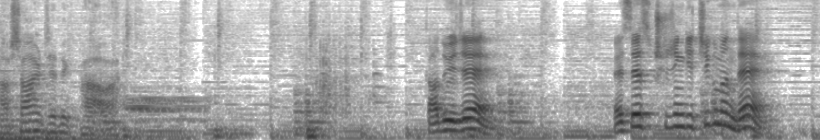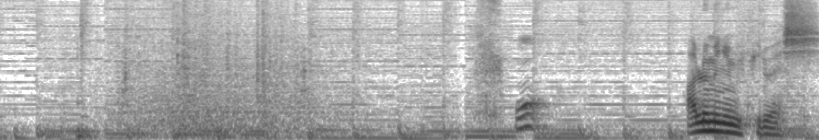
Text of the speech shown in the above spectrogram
Our scientific power 나도 이제 SS 추진기 찍으면 돼. 어? 알루미늄이 필요해 씨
